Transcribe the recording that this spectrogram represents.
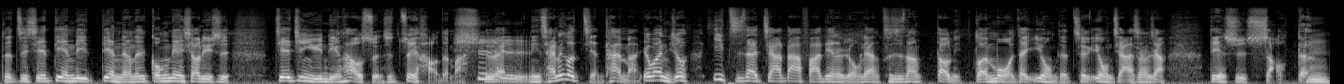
的这些电力电能的供电效率是接近于零耗损是最好的嘛，对不对？你才能够减碳嘛，要不然你就一直在加大发电的容量，事实上到你端末在用的这个用家身上，电是少的。嗯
